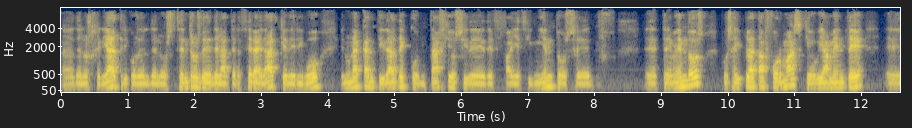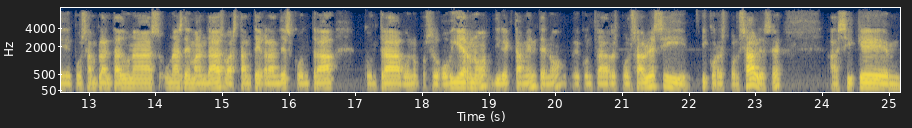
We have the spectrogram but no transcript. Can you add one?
eh, de los geriátricos, de, de los centros de, de, la tercera edad, que derivó en una cantidad de contagios y de, de fallecimientos eh, eh, tremendos, pues hay plataformas que obviamente eh, pues han plantado unas, unas demandas bastante grandes contra contra bueno pues el gobierno directamente no eh, contra responsables y, y corresponsables ¿eh? así que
